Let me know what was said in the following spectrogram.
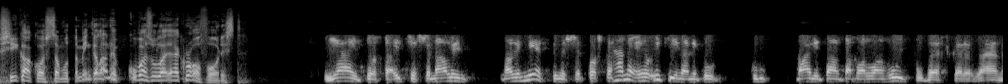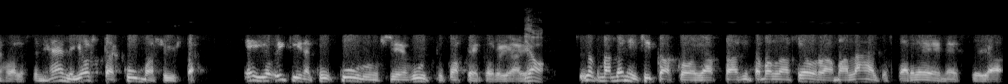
Chicagossa, mutta minkälainen kuva sulla jäi Crawfordista? Jäi tota, itse asiassa mä olin, mä olin miettinyt se, koska hän ei ole ikinä, niin kuin, kun mainitaan tavallaan huippuveskareita NHL, niin hän ei jostain kumman syystä ei ole ikinä ku, kuulunut siihen huippukategoriaan. Joo. Silloin kun mä menin Chicagoon ja pääsin tavallaan seuraamaan läheltä sitä reeneissä ja,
